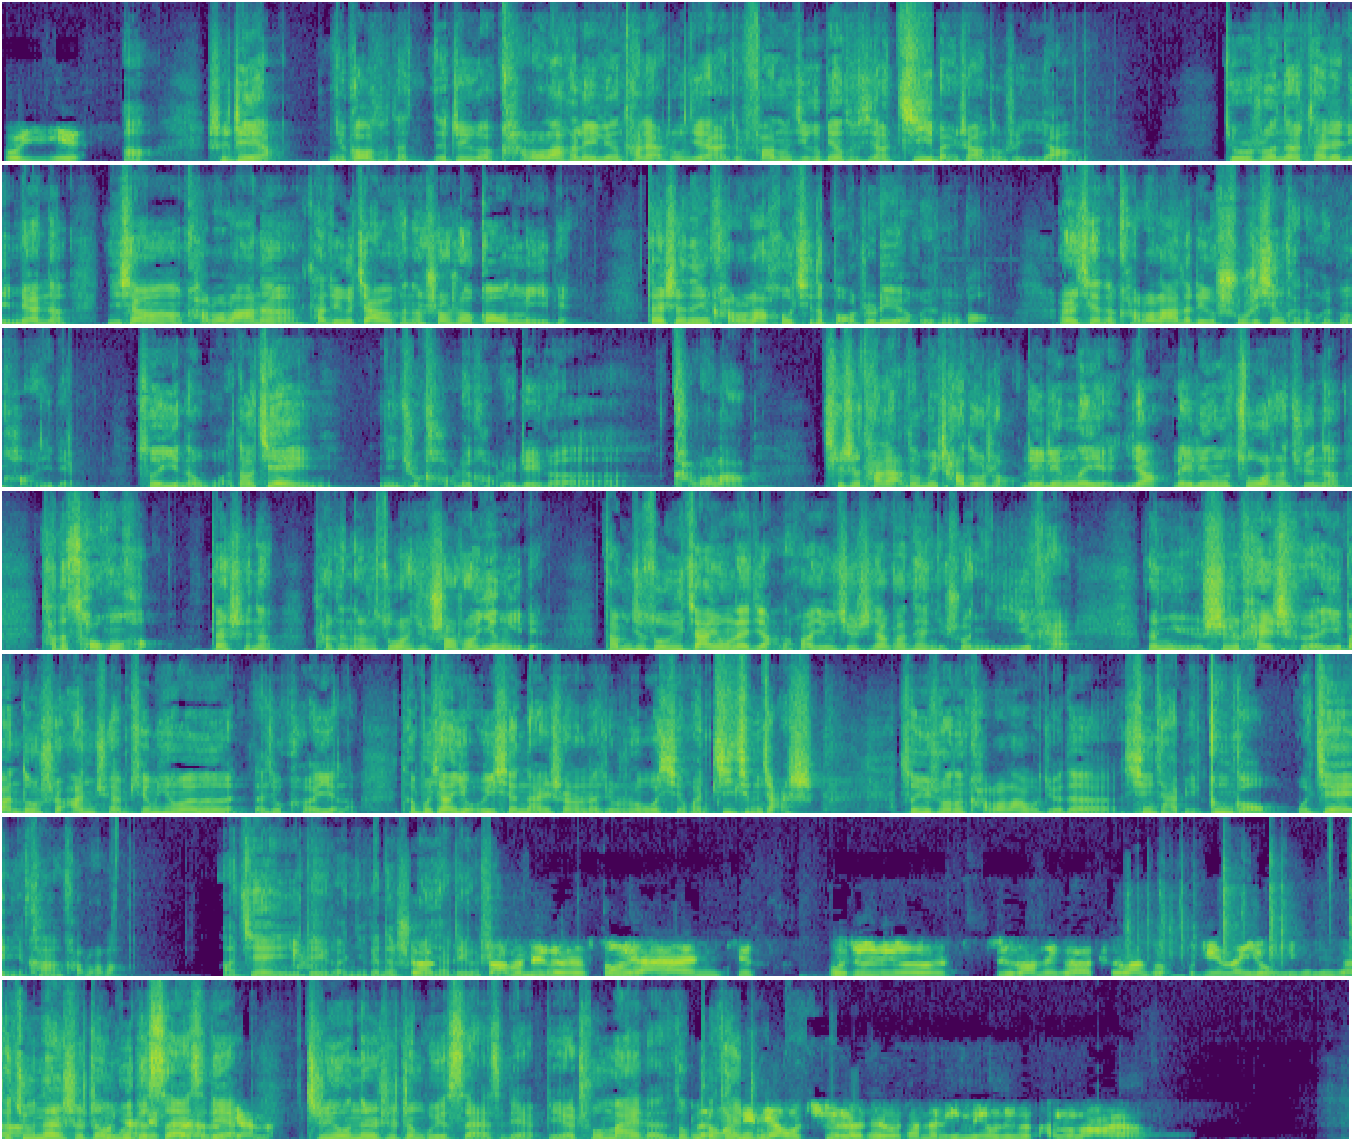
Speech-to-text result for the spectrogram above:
我姨啊，是这样。你告诉他，那这个卡罗拉和雷凌，它俩中间啊，就是发动机和变速箱基本上都是一样的。就是说呢，它这里面呢，你像卡罗拉呢，它这个价格可能稍稍高那么一点，但是呢，你卡罗拉后期的保值率也会更高。而且呢，卡罗拉的这个舒适性可能会更好一点，所以呢，我倒建议你，你去考虑考虑这个卡罗拉。其实它俩都没差多少，雷凌呢也一样，雷凌坐上去呢，它的操控好，但是呢，它可能是坐上去稍稍硬一点。咱们就作为家用来讲的话，尤其是像刚才你说你一开，那女士开车一般都是安全、平平稳稳稳的就可以了。它不像有一些男生呢，就是说我喜欢激情驾驶，所以说呢，卡罗拉我觉得性价比更高，我建议你看看卡罗拉。啊，建议这个你跟他说一下这个事咱们这个松原，这我就知道那个车管所附近那有一个那个，他就那是正规的四 S 店，只有那是正规四 S 店，别处卖的都不太准。那我那天我去了，他说他那里没有那个卡罗拉呀。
